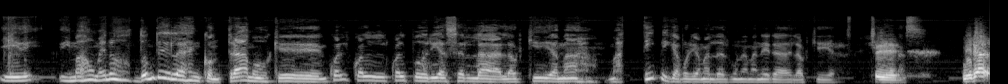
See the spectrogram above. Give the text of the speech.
Y, más o menos, ¿dónde las encontramos? ¿Qué, cuál, cuál, ¿Cuál podría ser la, la, orquídea más, más típica, por llamarla de alguna manera, de la orquídea? Sí. Mira,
